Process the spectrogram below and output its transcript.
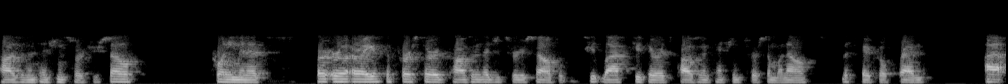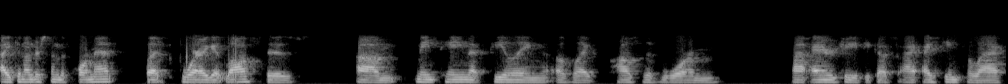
positive intentions towards yourself, 20 minutes or, or, or, I guess the first third positive intentions for yourself, two, last two thirds positive intentions for someone else, the spiritual friend. I, I can understand the format, but where I get lost is um, maintaining that feeling of like positive, warm uh, energy because I, I seem to lack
